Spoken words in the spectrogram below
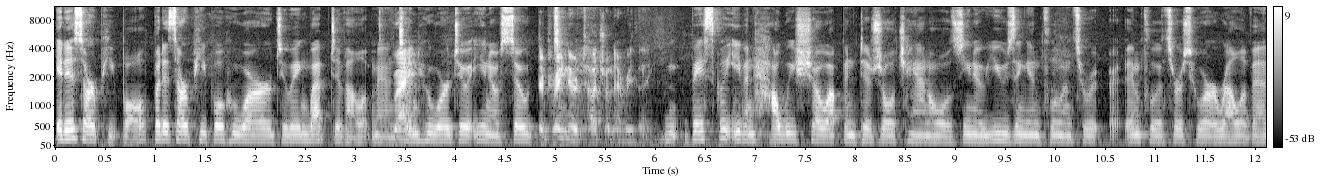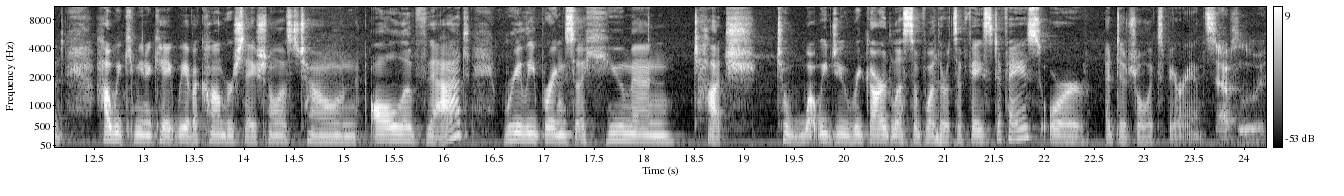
it is our people but it's our people who are doing web development Right. and who are doing you know so They're putting their touch on everything. basically even how we show up in digital channels you know using influencer influencers who are relevant how we communicate we have a conversationalist tone all of that really brings a human touch to what we do, regardless of whether it's a face to face or a digital experience. Absolutely.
